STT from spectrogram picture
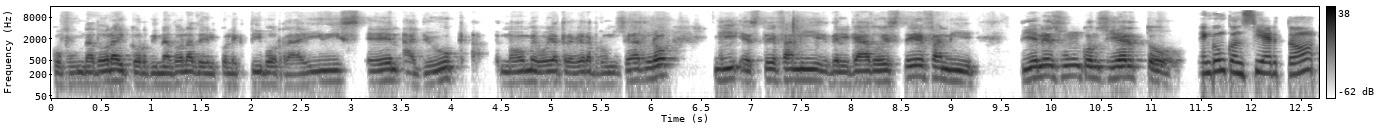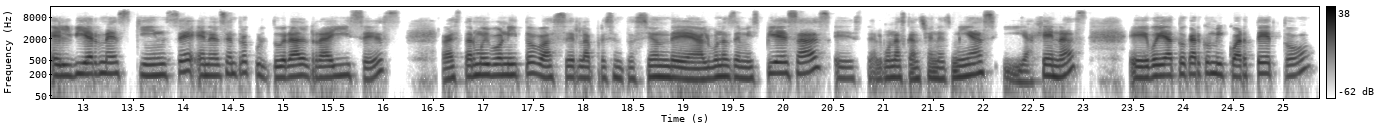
cofundadora y coordinadora del colectivo Raíz en Ayuc. No me voy a atrever a pronunciarlo. Y Stephanie Delgado. Stephanie, tienes un concierto tengo un concierto el viernes 15 en el Centro Cultural Raíces. Va a estar muy bonito, va a ser la presentación de algunas de mis piezas, este, algunas canciones mías y ajenas. Eh, voy a tocar con mi cuarteto,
